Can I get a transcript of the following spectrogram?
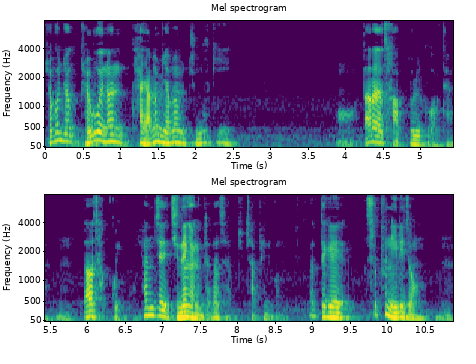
결국 결국에는 다 야금야금 중국이 어, 따라잡을 것 같아요. 음, 따라잡고 있고 현재 진행형입니다. 따라잡히는 건 되게 슬픈 일이죠. 음.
